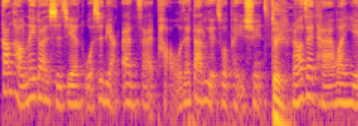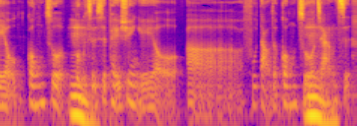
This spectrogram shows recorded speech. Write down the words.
刚好那段时间，我是两岸在跑，我在大陆也做培训，对，然后在台湾也有工作，不只是培训，也有呃辅导的工作这样子，嗯、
